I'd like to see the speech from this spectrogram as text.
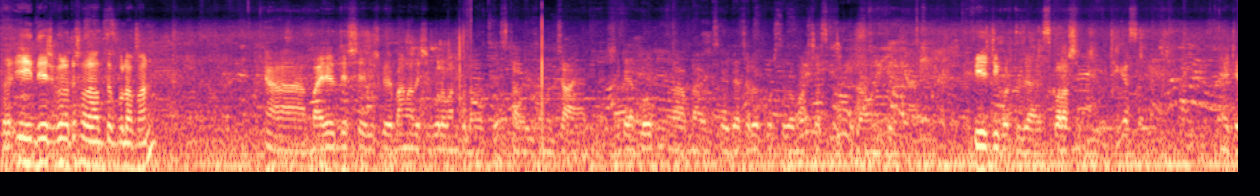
তো এই দেশগুলোতে সাধারণত পোলাপান বাইরের দেশে, বিশেষ করে বাংলাদেশি পোলাপানগুলো হচ্ছে স্টাডির জন্য যায়। সেটা হোক, আপনার হচ্ছে ব্যাচেলর কোর্সে বা মাস্টার্স করতে বা অনেকে পিএইচডি করতে যায় স্কলারশিপ ঠিক আছে এটা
